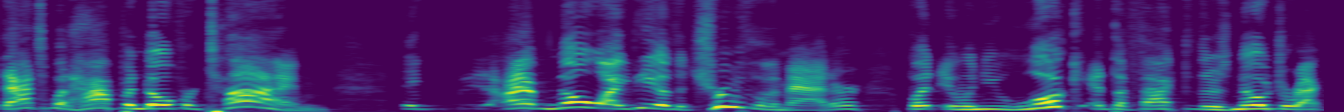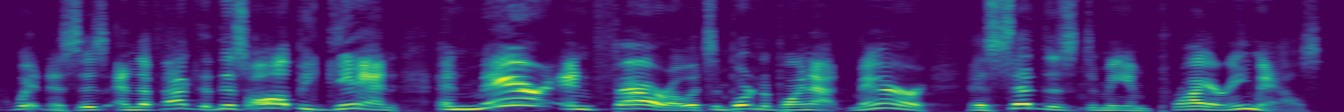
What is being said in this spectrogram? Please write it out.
that's what happened over time. It, I have no idea the truth of the matter, but when you look at the fact that there's no direct witnesses and the fact that this all began, and Mayer and Farrow, it's important to point out, Mayer has said this to me in prior emails.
